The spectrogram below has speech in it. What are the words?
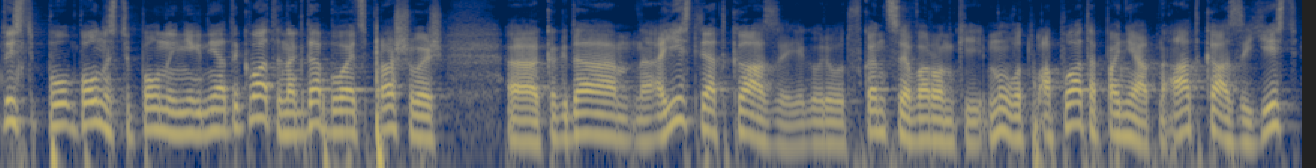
То есть по, полностью полный не, неадекват. Иногда бывает спрашиваешь, э, когда, а есть ли отказы? Я говорю, вот в конце воронки, ну вот оплата понятно, а отказы есть?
